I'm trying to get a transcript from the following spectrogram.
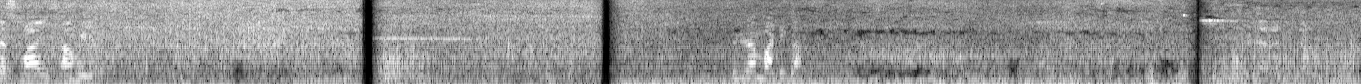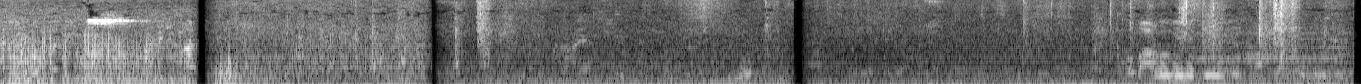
ને સ્માઇલ સામેલ શ્રીરામ વાટિકા બારમા મહિને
